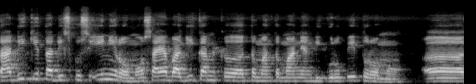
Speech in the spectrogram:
tadi kita diskusi ini Romo, saya bagikan ke teman-teman yang di grup itu Romo. Eh,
